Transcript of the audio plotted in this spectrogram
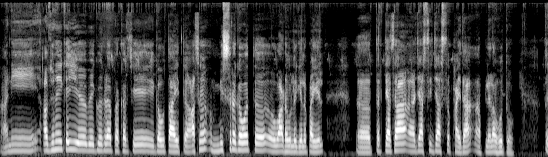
आणि अजूनही काही वेगवेगळ्या प्रकारचे गवत आहेत. असं मिश्र गवत वाढवलं गेलं पाहिजे. तर त्याचा जास्तीत जास्त फायदा आपल्याला होतो. तर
